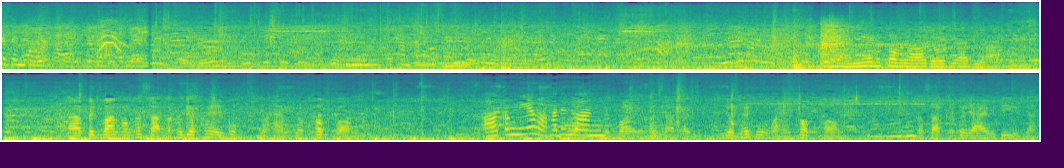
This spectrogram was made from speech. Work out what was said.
จะเป็นตัวอะไรกัก็ราดยอาบิฮาเป็นวังของกษัตริย์แล้วเขายกให้พวกมหาชนครอบครอง อ๋อ ตรงนี้เหรอคะเป็นวัง เป็นวังของกษัตริย์ก็ยกให้พวกมหาครอบครองกษัตริย์ก็ย้ายไปที่อื่นนะ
